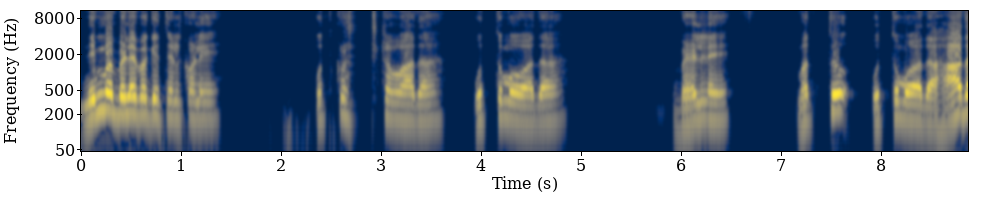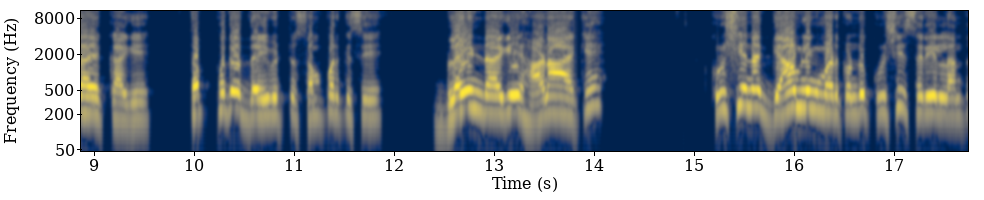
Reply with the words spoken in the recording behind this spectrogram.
ನಿಮ್ಮ ಬೆಳೆ ಬಗ್ಗೆ ತಿಳ್ಕೊಳ್ಳಿ. ಉತ್ಕೃಷ್ಟವಾದ, ಉತ್ತಮವಾದ ಬೆಳೆ ಮತ್ತು ಉತ್ತಮವಾದ ಆದಾಯಕ್ಕಾಗಿ ತಪ್ಪದೆ ದಯವಿಟ್ಟು ಸಂಪರ್ಕಿಸಿ, ಬ್ಲೈಂಡ್ ಆಗಿ ಹಣ ಹಾಕಿ ಕೃಷಿಯನ್ನ ಗ್ಯಾಮ್ಲಿಂಗ್ ಮಾಡಿಕೊಂಡು ಕೃಷಿ ಸರಿ ಇಲ್ಲ ಅಂತ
